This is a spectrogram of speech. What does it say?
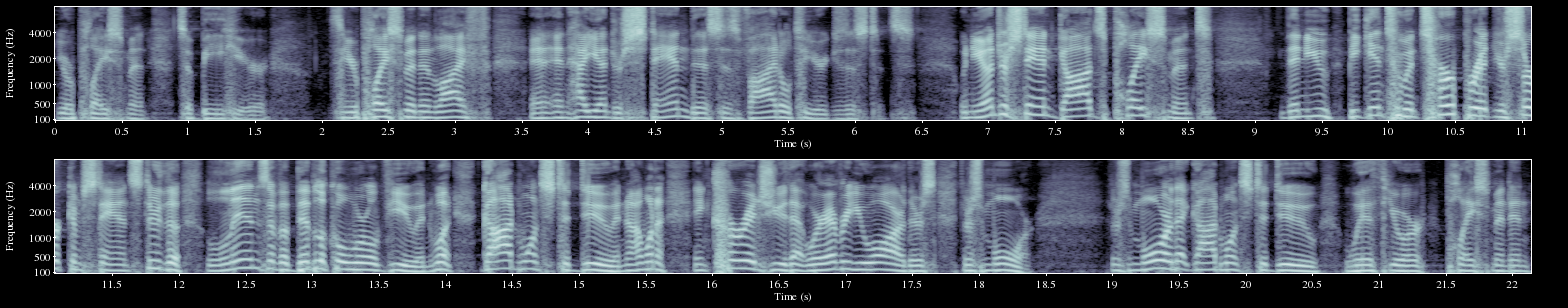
your placement to be here. So, your placement in life and, and how you understand this is vital to your existence. When you understand God's placement, then you begin to interpret your circumstance through the lens of a biblical worldview and what God wants to do. And I want to encourage you that wherever you are, there's, there's more. There's more that God wants to do with your placement. And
